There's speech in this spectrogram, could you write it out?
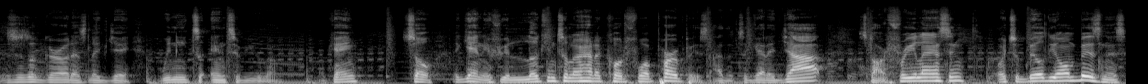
This is a girl that's legit. We need to interview them. Okay. So again, if you're looking to learn how to code for a purpose, either to get a job, start freelancing, or to build your own business,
